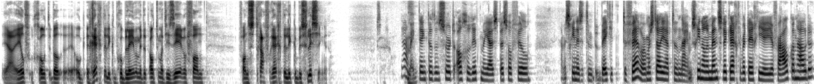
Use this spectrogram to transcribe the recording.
ja, heel grote, wel, eh, ook rechterlijke problemen met het automatiseren van, van strafrechtelijke beslissingen. Ja, maar ik denk dat een soort algoritme juist best wel veel. Ja, misschien is het een beetje te ver hoor, maar stel je hebt een, nou misschien dan een menselijk rechter waar tegen je je verhaal kan houden.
